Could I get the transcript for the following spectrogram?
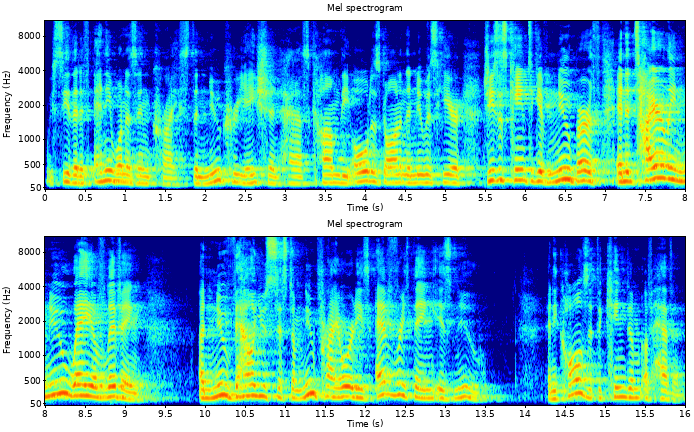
we see that if anyone is in Christ, the new creation has come. The old is gone and the new is here. Jesus came to give new birth, an entirely new way of living, a new value system, new priorities. Everything is new. And he calls it the kingdom of heaven.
